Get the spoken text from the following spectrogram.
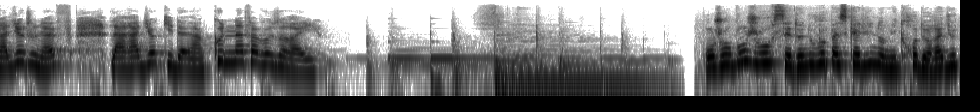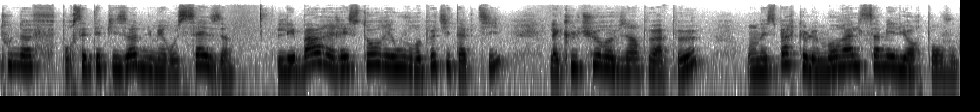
Radio Tout Neuf, la radio qui donne un coup de neuf à vos oreilles. Bonjour, bonjour, c'est de nouveau Pascaline au micro de Radio Tout Neuf pour cet épisode numéro 16. Les bars et restos réouvrent petit à petit, la culture revient peu à peu, on espère que le moral s'améliore pour vous.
